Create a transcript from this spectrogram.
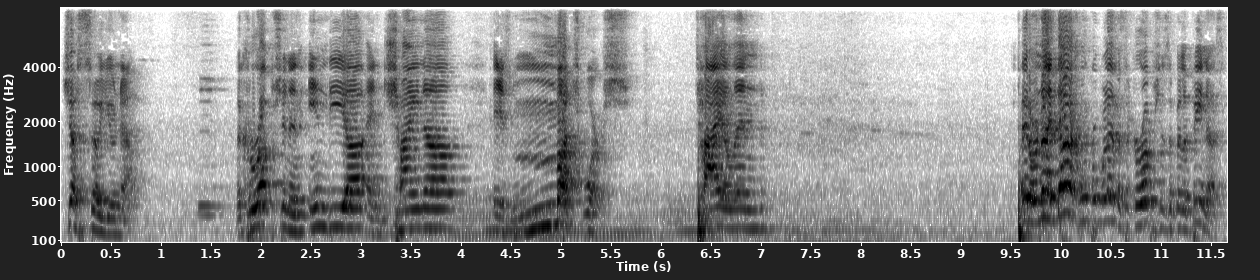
just so you know. The corruption in India and China is much worse. Thailand. Pero naidakong problema sa corruption sa Pilipinas.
